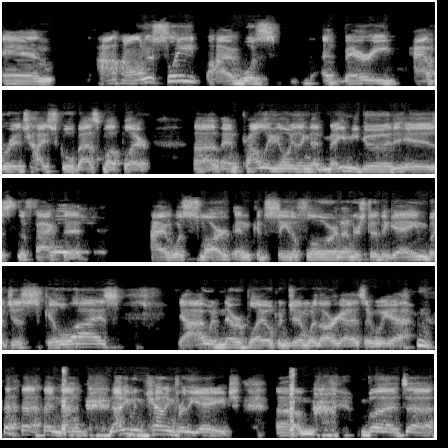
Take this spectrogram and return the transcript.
and I, honestly, I was a very average high school basketball player. Uh, and probably the only thing that made me good is the fact that I was smart and could see the floor and understood the game, but just skill wise, yeah, I would never play open gym with our guys that we have. not, not even counting for the age. Um, but, uh,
